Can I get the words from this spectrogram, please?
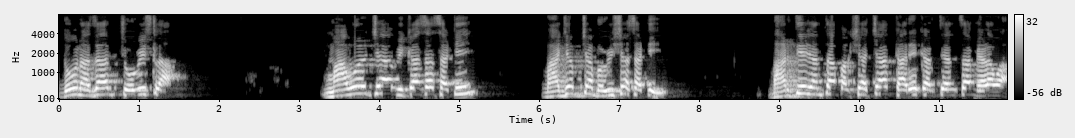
दोन हजार चोवीसला मावळच्या विकासासाठी भाजपच्या भविष्यासाठी भारतीय जनता पक्षाच्या कार्यकर्त्यांचा मेळावा.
